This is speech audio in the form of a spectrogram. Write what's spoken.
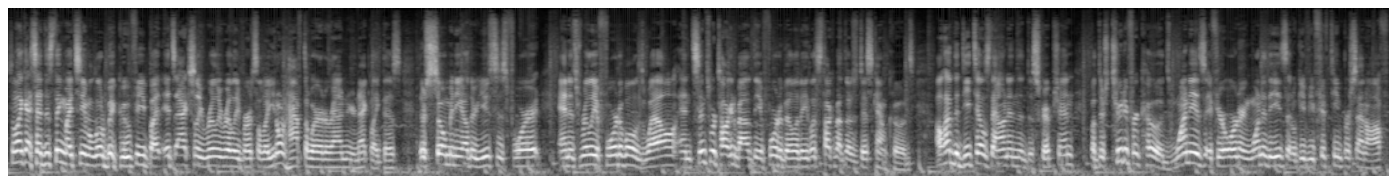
So like I said, this thing might seem a little bit goofy, but it's actually really, really versatile. You don't have to wear it around your neck like this. There's so many other uses for it, and it's really affordable as well. And since we're talking about the affordability, let's talk about those discount codes. I'll have the details down in the description, but there's two different codes. One is if you're ordering one of these, it'll give you 15% off.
